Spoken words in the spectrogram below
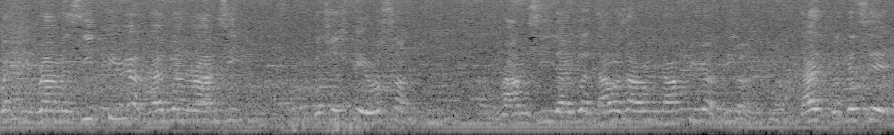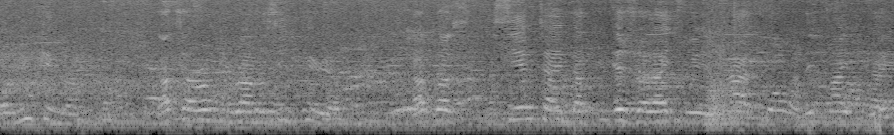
But the Ramesses period, that's when Ramsey, which was Pharaoh's son, Ramsey, that was, that was around that period. That, we can say, on New Kingdom, that's around the Ramesses period. That was the same time that Israelites were in hardcore and they might like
